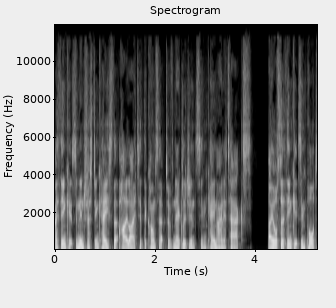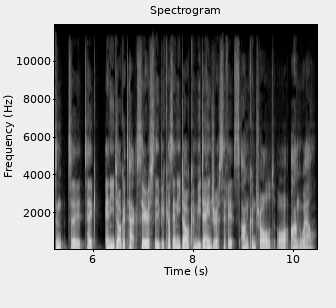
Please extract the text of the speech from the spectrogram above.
I think it's an interesting case that highlighted the concept of negligence in canine attacks. I also think it's important to take any dog attack seriously because any dog can be dangerous if it's uncontrolled or unwell.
